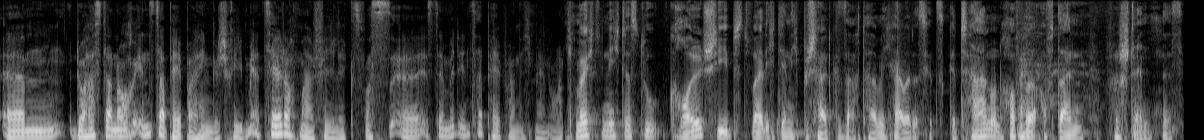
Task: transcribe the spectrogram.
Ähm, du hast da noch Instapaper hingeschrieben. Erzähl doch mal, Felix, was äh, ist denn mit Instapaper nicht mehr in Ordnung? Ich möchte nicht, dass du Groll schiebst, weil ich dir nicht Bescheid gesagt habe. Ich habe das jetzt getan und hoffe auf dein Verständnis.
